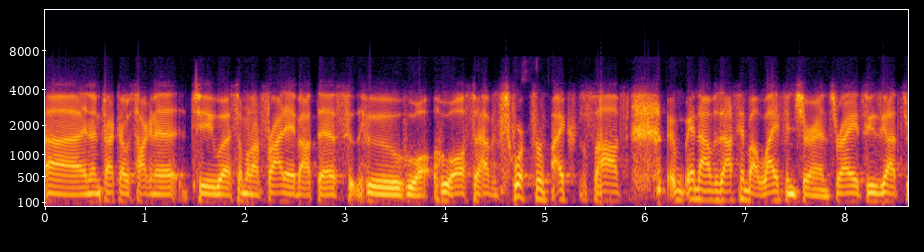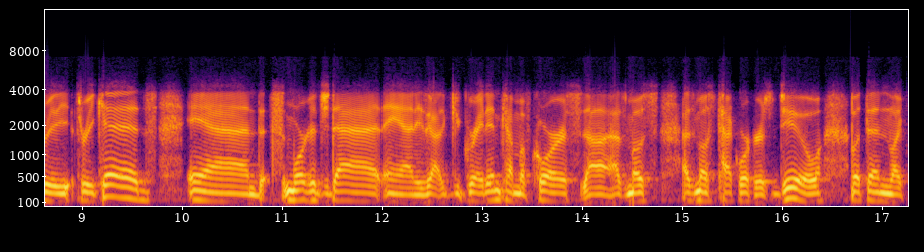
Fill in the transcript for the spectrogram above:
uh, and in fact, I was talking to to uh, someone on Friday about this who who who also happens to work for Microsoft, and I was asking about life insurance, right? So he's got three three kids and mortgage debt, and he's got great income, of course, uh, as most as most tech workers do. But then, like,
